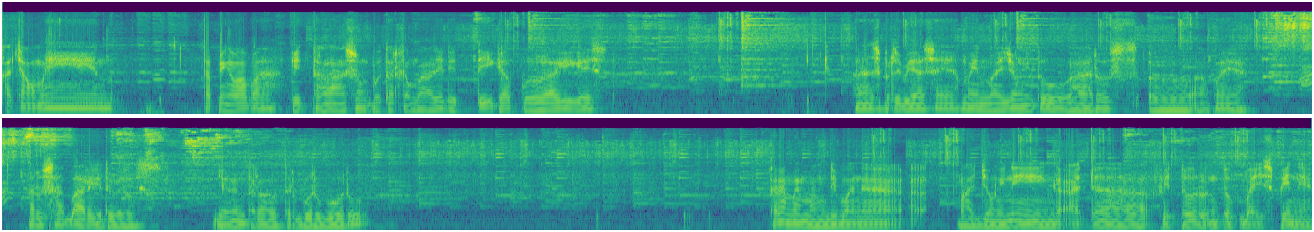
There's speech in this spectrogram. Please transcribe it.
Kacau men tapi nggak apa-apa kita langsung putar kembali di 30 lagi guys. Nah seperti biasa ya main mahjong itu harus uh, apa ya harus sabar gitu guys. Jangan terlalu terburu-buru. Karena memang di mana mahjong ini nggak ada fitur untuk buy spin ya.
